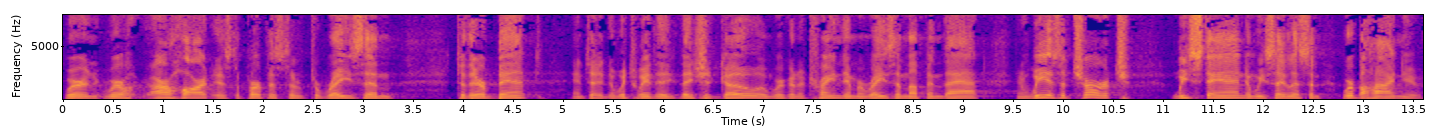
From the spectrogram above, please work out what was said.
we're, we're, our heart is the purpose to, to raise them to their bent and to, to which way they, they should go. And we're going to train them and raise them up in that. And we as a church, we stand and we say, listen, we're behind you.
